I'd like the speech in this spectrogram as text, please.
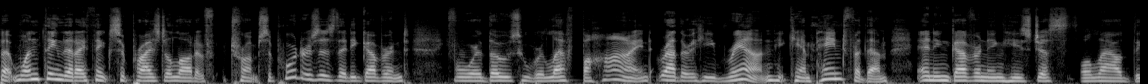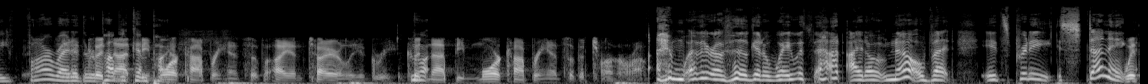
But one thing that I think surprised a lot of Trump supporters is that he governed for those who were left behind. Rather, he ran, he campaigned for them, and in governing he's just allowed the far right it of the could Republican Party. more comprehensive. I entirely agree. Could more, not be more comprehensive a turnaround. And whether he'll get away with that, I don't know. But it's pretty stunning. With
